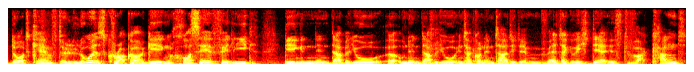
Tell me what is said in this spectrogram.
Dort kämpfte Louis Crocker gegen José Felic gegen den W, äh, um den W Interkontinentaltitel im Weltergewicht. Der ist vakant.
